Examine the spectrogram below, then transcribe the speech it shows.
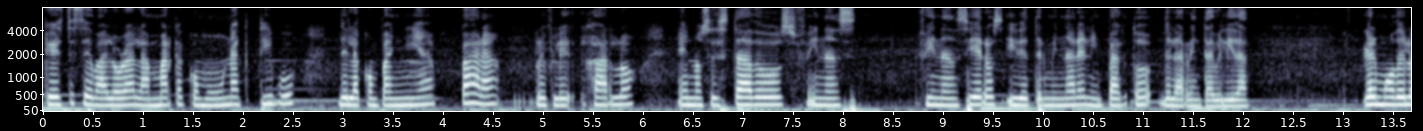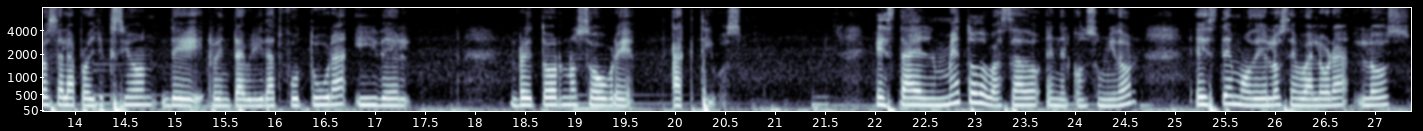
que este se valora la marca como un activo de la compañía para reflejarlo en los estados financieros y determinar el impacto de la rentabilidad. El modelo está la proyección de rentabilidad futura y del retorno sobre activos. Está el método basado en el consumidor. Este modelo se valora los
